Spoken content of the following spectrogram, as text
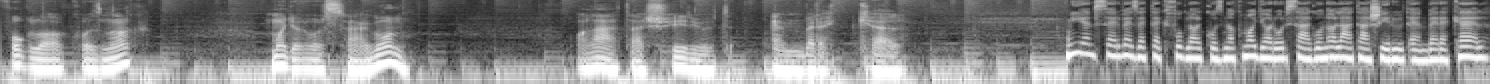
foglalkoznak Magyarországon a látássérült emberekkel? Milyen szervezetek foglalkoznak Magyarországon a látássérült emberekkel?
